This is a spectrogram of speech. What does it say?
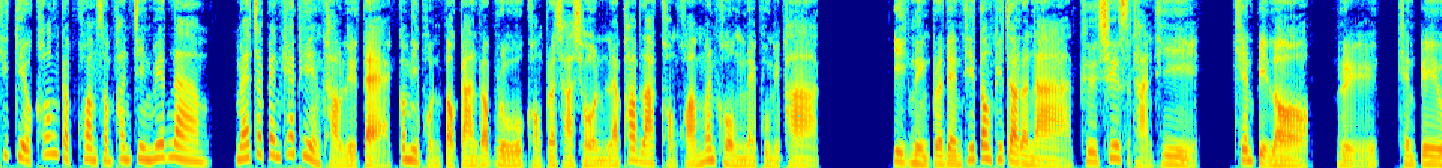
ที่เกี่ยวข้องกับความสัมพันธ์จีนเวียดนาม แม้จะเป็นแค่เพียงข่าวลือแต่ก็มีผลต่อการรับรู้ของประชาชนและภาพลักษณ์ของความมั่นคงในภูมิภาค อีกหนึ่งประเด็นที่ต้องพิจารณาคือชื่อสถานที่ เคนปิลอหรือเคนปิล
